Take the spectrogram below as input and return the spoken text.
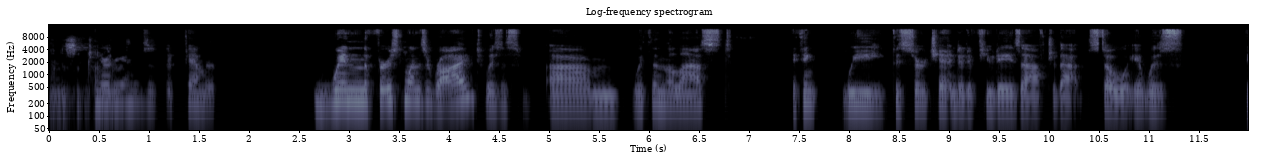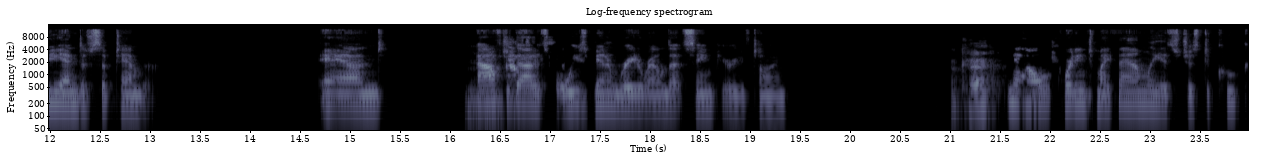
End of September. near the end of September. When the first ones arrived was um, within the last, I think we the search ended a few days after that, so it was the end of September. And Mhm. after that, it's always been right around that same period of time. Okay. Now, according to my family, it's just a kook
